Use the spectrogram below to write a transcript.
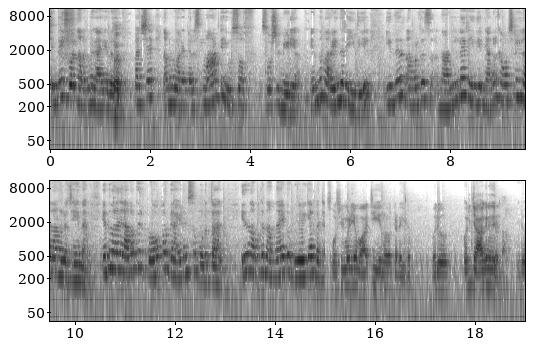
ചിന്തയിൽ പോലും നടക്കുന്ന കാര്യമല്ല പക്ഷെ നമ്മൾ പറയുന്ന ഒരു smart use of social media എന്ന് പറയുന്ന രീതിയിൽ ഇത് നമ്മൾക്ക് നല്ല രീതിയിൽ ഞങ്ങൾ കൗൺസിലിംഗിൽ അതാണല്ലോ ചെയ്യുന്നത് എന്ന് പറഞ്ഞാൽ അവർക്കൊരു പ്രോപ്പർ ഗൈഡൻസ് കൊടുത്താൽ ഇത് നമുക്ക് നന്നായിട്ട് ഉപയോഗിക്കാൻ പറ്റും. സോഷ്യൽ മീഡിയ വാച്ച് ചെയ്യുന്നവർക്കിടയിലും ഒരു ഒരു ജാഗ്രത ജാഗ്രതയുണ്ടാകും ഒരു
